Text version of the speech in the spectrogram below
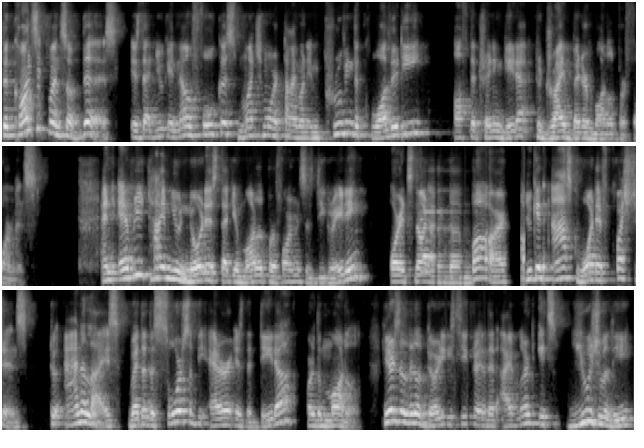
The consequence of this is that you can now focus much more time on improving the quality of the training data to drive better model performance. And every time you notice that your model performance is degrading or it's not at the bar, you can ask what if questions to analyze whether the source of the error is the data or the model. Here's a little dirty secret that I've learned. It's usually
